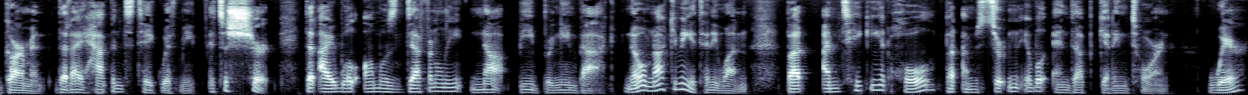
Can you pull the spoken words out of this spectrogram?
garment that I happen to take with me. It's a shirt that I will almost definitely not be bringing back. No, I'm not giving it to anyone, but I'm taking it whole, but I'm certain it will end up getting torn. Where?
